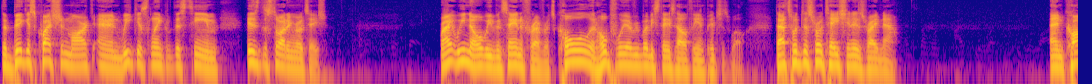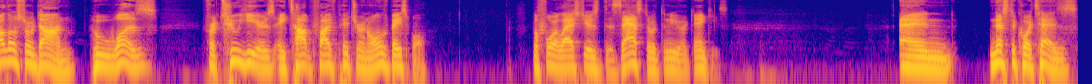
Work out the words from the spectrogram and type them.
the biggest question mark and weakest link of this team is the starting rotation. Right? We know we've been saying it forever. It's Cole, and hopefully everybody stays healthy and pitches well. That's what this rotation is right now. And Carlos Rodon, who was for two years a top five pitcher in all of baseball before last year's disaster with the New York Yankees, and Nestor Cortes,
